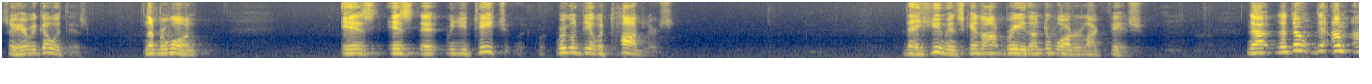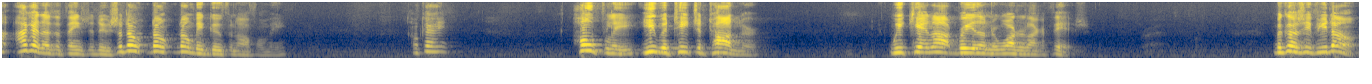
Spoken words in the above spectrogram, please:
So, here we go with this. Number one is, is that when you teach, we're going to deal with toddlers. That humans cannot breathe underwater like fish. Now, now don't I'm, I got other things to do, so don't don't don't be goofing off on me. Okay. Hopefully, you would teach a toddler we cannot breathe underwater like a fish. Because if you don't,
